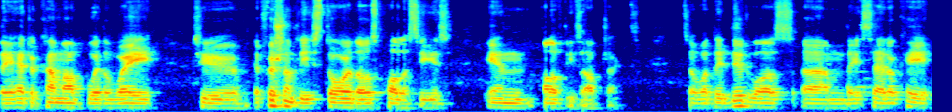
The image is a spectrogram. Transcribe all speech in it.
they had to come up with a way to efficiently store those policies in all of these objects. So what they did was um, they said, okay,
